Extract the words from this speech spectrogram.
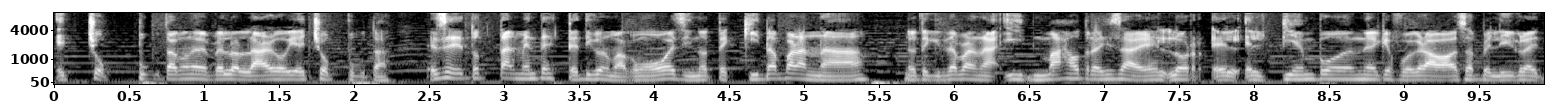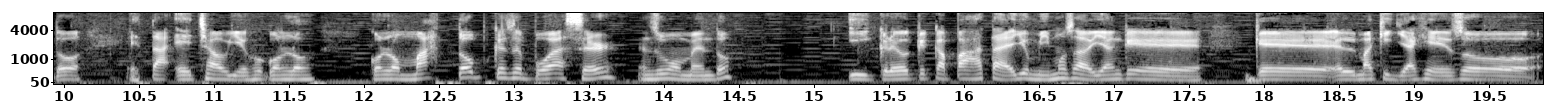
hecho puta con el pelo largo y hecho puta. Ese es totalmente estético, nomás. Como vos decís, no te quita para nada. No te quita para nada. Y más otra vez, ¿sabes? Lo- el, el tiempo en el que fue grabada esa película y todo. Está hecha, viejo, con los, con lo más top que se puede hacer en su momento. Y creo que capaz hasta ellos mismos sabían que, que el maquillaje, eso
